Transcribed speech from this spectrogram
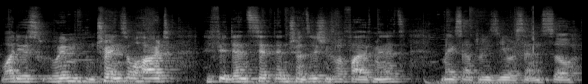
why do you swim and train so hard if you then sit in transition for five minutes, makes absolutely zero sense. So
